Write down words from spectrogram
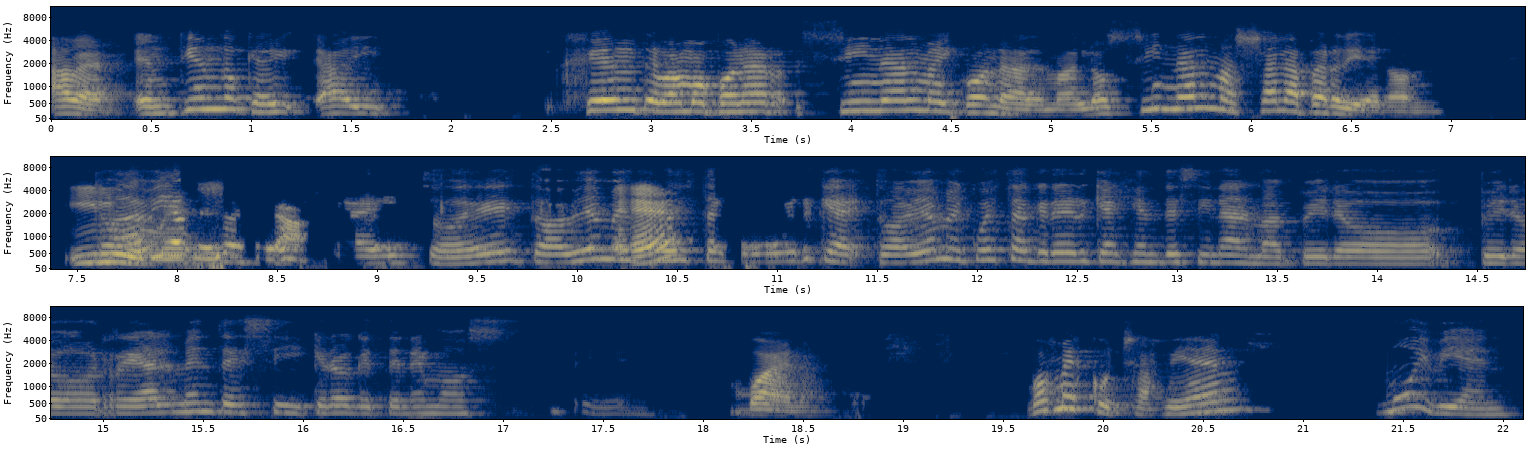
a ver, entiendo que hay, gente, vamos a poner, sin alma y con alma. Los sin alma ya la perdieron. Y todavía me cuesta ¿eh? Todavía me cuesta creer que todavía me cuesta creer que hay gente sin alma, pero, pero realmente sí, creo que tenemos. Bueno, ¿vos me escuchas bien? Muy bien.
